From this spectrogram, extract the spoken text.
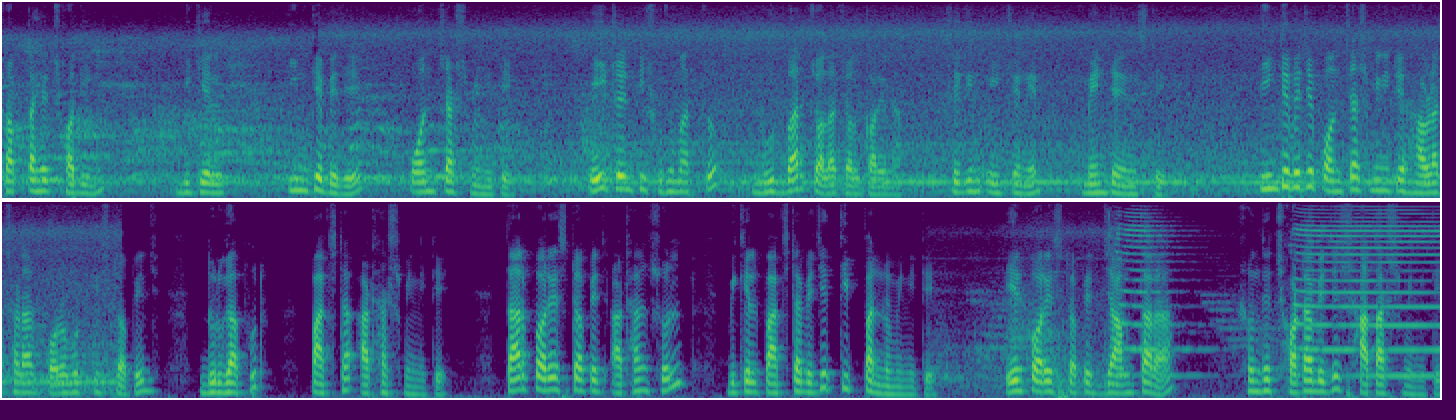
সপ্তাহে ছদিন বিকেল তিনটে বেজে পঞ্চাশ মিনিটে। এই ট্রেনটি শুধুমাত্র বুধবার চলাচল করে না, সেদিন এই ট্রেনের মেনটেনেন্স ডে। তিনটে বেজে পঞ্চাশ মিনিটে হাওড়া ছাড়ার পরবর্তী স্টপেজ দুর্গাপুর পাঁচটা আঠাশ মিনিটে। তারপরে স্টপেজ আঠানসোল বিকেল পাঁচটা বেজে তিপ্পান্ন মিনিটে। এরপরে স্টপেজ জামতারা সন্ধে ছটা বেজে সাতাশ মিনিটে।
